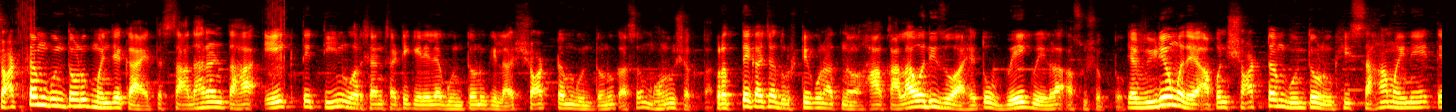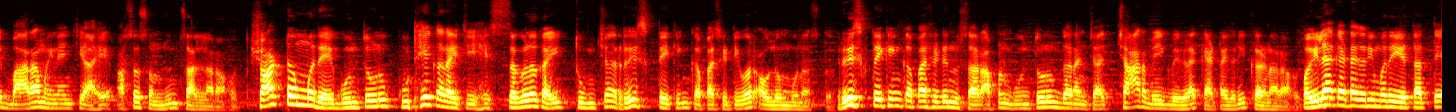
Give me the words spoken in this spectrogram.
शॉर्ट टर्म गुंतवणूक म्हणजे काय? तर साधारणतः एक ते तीन वर्षांसाठी केलेल्या गुंतवणुकीला शॉर्ट टर्म गुंतवणूक असं म्हणू शकतात. प्रत्येकाच्या दृष्टिकोनातनं हा कालावधी जो आहे तो वेगवेगळा असू शकतो. या व्हिडिओमध्ये आपण शॉर्ट टर्म गुंतवणूक ही सहा महिने ते बारा महिन्यांची आहे असं समजून चालणार आहोत. शॉर्ट टर्ममध्ये गुंतवणूक कुठे करायची हे सगळं काही तुमच्या रिस्क टेकिंग कपॅसिटीवर अवलंबून असतं. रिस्क टेकिंग कपॅसिटीनुसार आपण गुंतवणूकदारांच्या चार वेगवेगळ्या कॅटेगरी करणार आहोत. पहिल्या कॅटेगरीमध्ये येतात ते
